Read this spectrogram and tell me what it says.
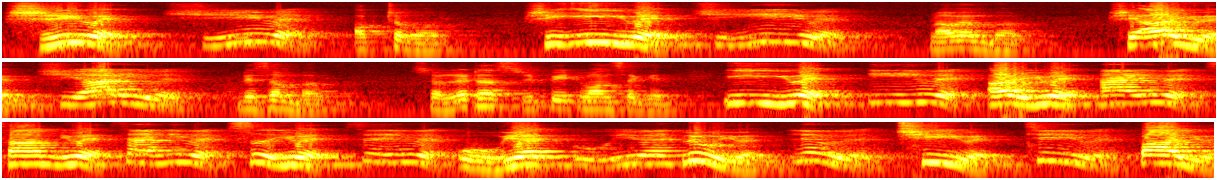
十月十月 October. 十一月十一月 November. 十二月十二月 December. So let us repeat once again. 一月一月二月二月三月三月四月四月五月五月六月六月七月七月八月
